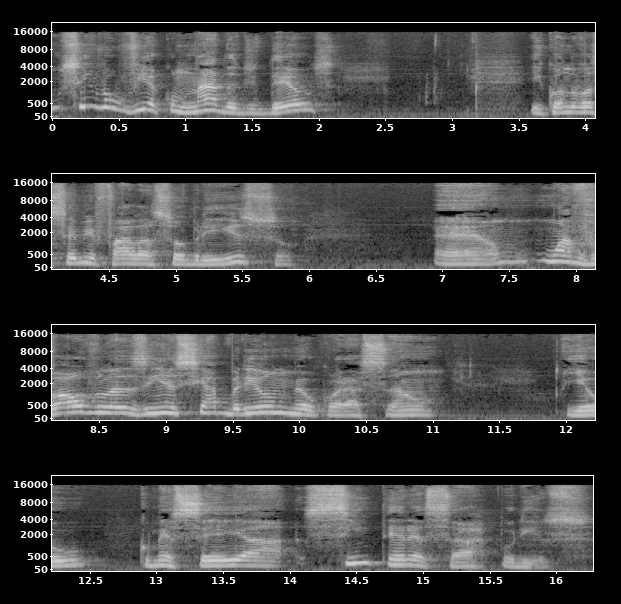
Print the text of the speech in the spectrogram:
não se envolvia com nada de Deus. E quando você me fala sobre isso, é, uma válvulazinha se abriu no meu coração e eu comecei a se interessar por isso.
